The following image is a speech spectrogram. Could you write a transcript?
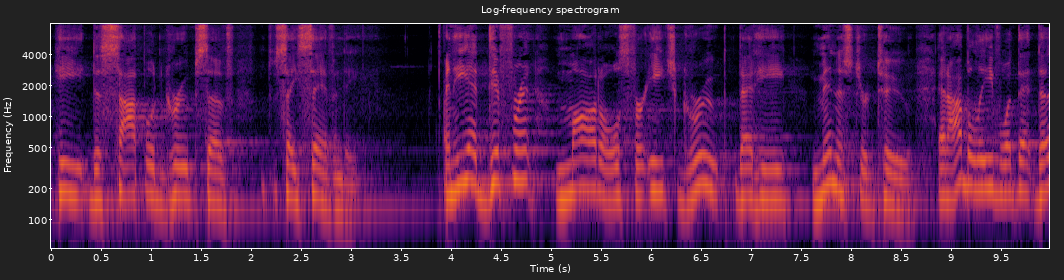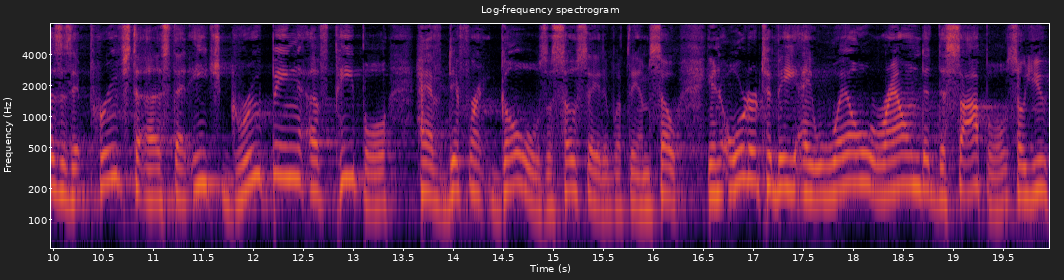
he discipled groups of, say, 70. And he had different models for each group that he ministered to. And I believe what that does is it proves to us that each grouping of people have different goals associated with them. So in order to be a well-rounded disciple, so you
